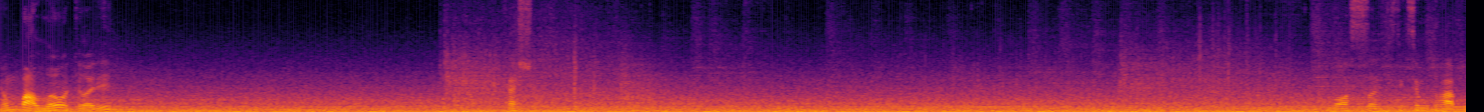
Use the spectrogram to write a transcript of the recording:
É um balão aquilo ali? Fecha. Nossa, a gente tem que ser muito rápido.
